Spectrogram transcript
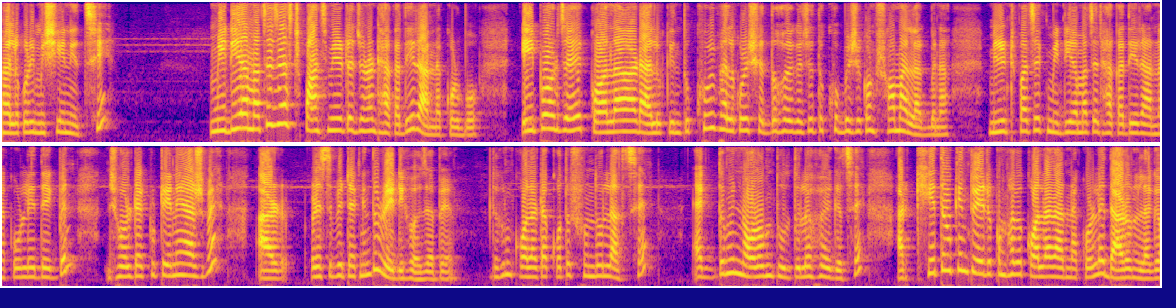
ভালো করে মিশিয়ে নিচ্ছি। মিডিয়াম আছে জাস্ট পাঁচ মিনিটের জন্য ঢাকা দিয়ে রান্না করব। এই পর্যায়ে কলা আর আলু কিন্তু খুবই ভালো করে সেদ্ধ হয়ে গেছে, তো খুব বেশিক্ষণ সময় লাগবে না। মিনিট পাঁচেক মিডিয়াম আছে ঢাকা দিয়ে রান্না করলে দেখবেন ঝোলটা একটু টেনে আসবে আর রেসিপিটা কিন্তু রেডি হয়ে যাবে। দেখুন, কলাটা কত সুন্দর লাগছে। একদমই নরম তুলতুলে হয়ে গেছে। আর খেতেও কিন্তু এরকমভাবে কলা রান্না করলে দারুণ লাগে।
